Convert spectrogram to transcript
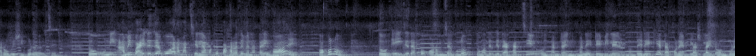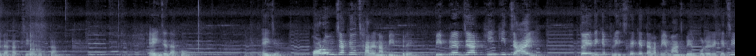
আরও বেশি করে হয়েছে। তো উনি, আমি বাইরে যাব আর আমার ছেলে আমাকে পাহারা দেবে না, তাই হয়? কখনো? তো এই যে দেখো করম চাগুলো তোমাদেরকে দেখাচ্ছি, ওইখানটায় মানে টেবিলের মধ্যে রেখে তারপরে ফ্ল্যাশ লাইট অন করে দেখাচ্ছি অবস্থা। এই যে দেখো, এই যে করম চাকেও ছাড়ে না পিঁপড়ে। পিঁপড়ের যে আর কী কী চাই? তো এদিকে ফ্রিজ থেকে তেলাপিয়া মাছ বের করে রেখেছি।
